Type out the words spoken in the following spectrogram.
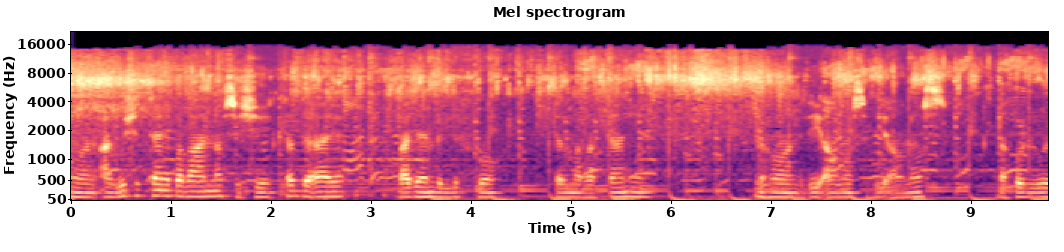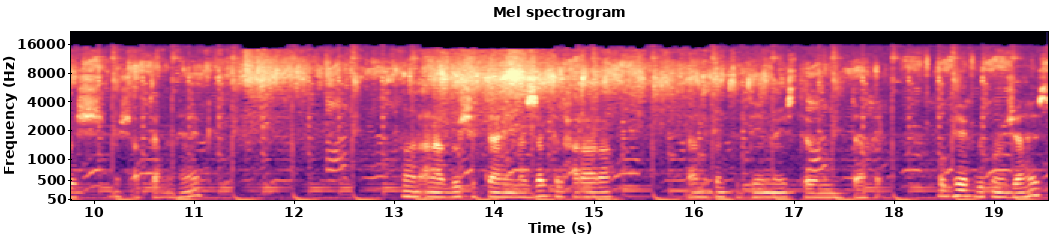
هون على الوش التاني طبعا نفس الشي ثلاث دقايق. بعدين بنلفه للمرة الثانية لهون دقيقة ونص دقيقة ونص. لكل وش مش أكتر من هيك. هون أنا بالوش الثاني نزلت الحرارة لأني كنت بدي إنه يستوي من الداخل. وبهيك بيكون جاهز.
